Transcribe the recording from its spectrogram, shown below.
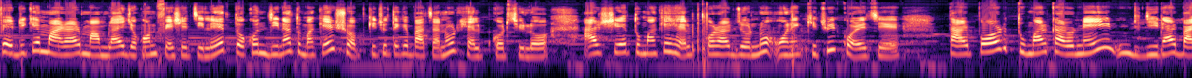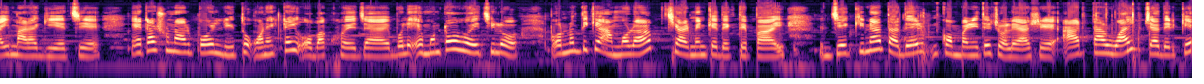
ফেডিকে মারার মামলায় যখন ফেসেছিলে, তখন জিনা তোমাকে সব কিছু থেকে বাঁচানোর হেল্প করছিল। আর সে তোমাকে হেল্প করার জন্য অনেক কিছুই করেছে। তারপর তোমার কারণেই জিনার বাই মারা গিয়েছে। এটা শোনার পর লিতো অনেকটাই অবাক হয়ে যায়, বলে এমনটাও হয়েছিল। অন্যদিকে আমরা চেয়ারম্যানকে দেখতে পাই, যে কিনা তাদের কোম্পানিতে চলে আসে, আর তার ওয়াইফ যাদেরকে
